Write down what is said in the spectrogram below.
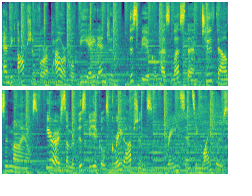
and the option for a powerful V8 engine. This vehicle has less than 2,000 miles. Here are some of this vehicle's great options. Rain sensing wipers,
